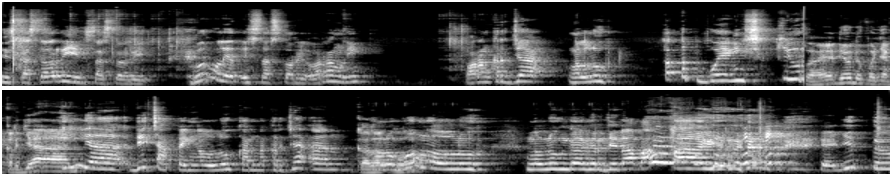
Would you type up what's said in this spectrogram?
instastory instastory gue ngelihat instastory orang nih orang kerja ngeluh tetep gue yang insecure Soalnya dia udah punya kerjaan. iya dia capek ngeluh karena kerjaan Kalau gue ngeluh ngeluh nggak ngerjain apa-apa gitu kayak gitu.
